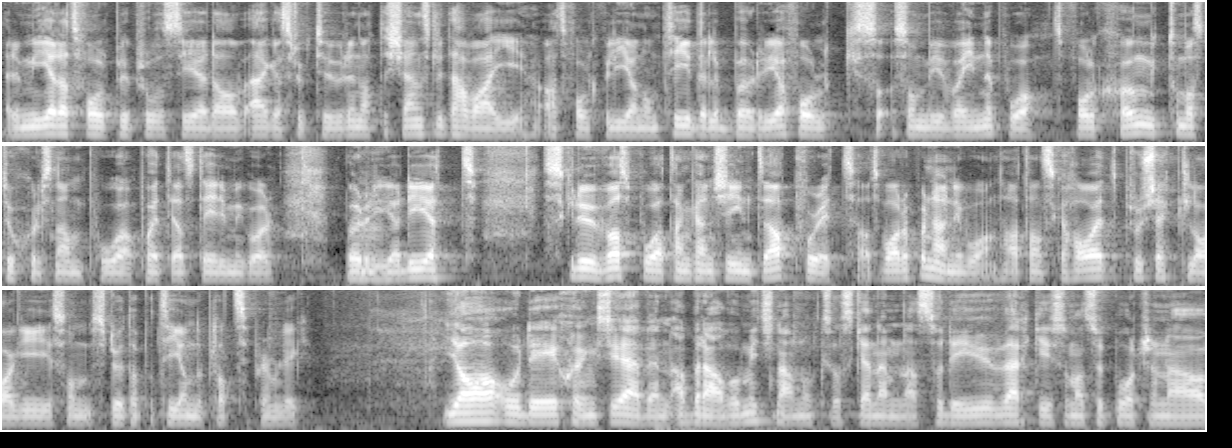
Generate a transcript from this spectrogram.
är det mer att folk blir provocerade av ägarstrukturen, att det känns lite Hawaii, att folk vill ge honom tid, eller börjar folk, som vi var inne på, folk sjöng Thomas Tuchels namn på, på Etihad Stadium igår. Börjar mm. det skruvas på att han kanske inte är up for it, att vara på den här nivån. Att han ska ha ett projektlag i, som slutar på tionde plats i Premier League. Ja, och det sjöngs ju även Abramovic namn också ska nämnas. Så det är ju, verkar ju som att supportrarna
